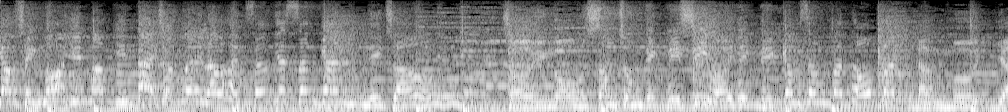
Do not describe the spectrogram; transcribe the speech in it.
旧情，我愿默然带着泪流，很想一生跟你走。在我心中的你，思海的你，今生不可不能没有。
